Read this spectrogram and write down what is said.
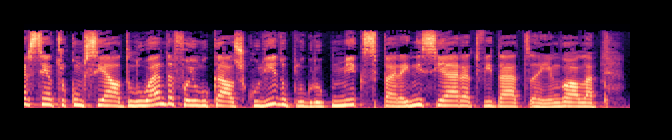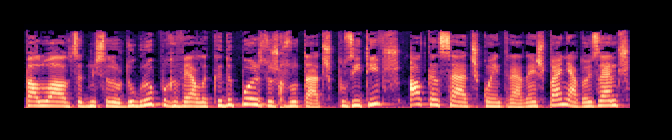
Primeiro centro comercial de Luanda foi o local escolhido pelo Grupo Mix para iniciar a atividade em Angola. Paulo Alves, administrador do grupo, revela que depois dos resultados positivos alcançados com a entrada em Espanha há dois anos,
